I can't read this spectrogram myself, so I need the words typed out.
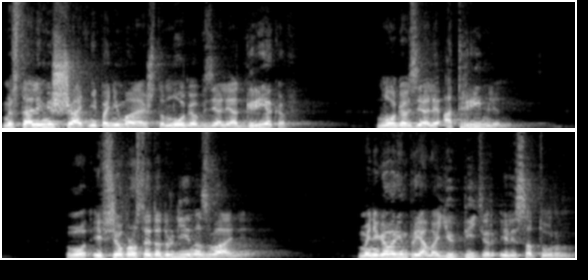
Мы стали мешать, не понимая, что много взяли от греков, много взяли от римлян. Вот, и все просто это другие названия. Мы не говорим прямо Юпитер или Сатурн.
